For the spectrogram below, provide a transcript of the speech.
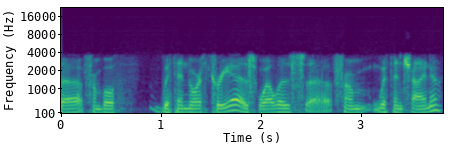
uh, from both within North Korea as well as uh, from within China.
